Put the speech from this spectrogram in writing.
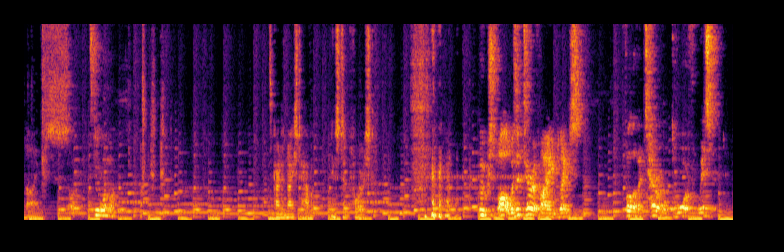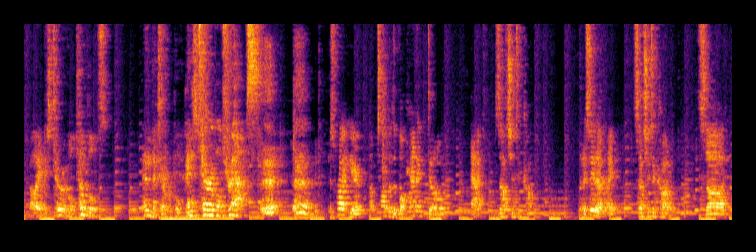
line. Sorry. Let's do one more. It's kind of nice to have an instant forest. Xibalba was a terrifying place. Full of a terrible dwarf wizard. Aye, his terrible temples. And the terrible And beast. terrible traps. It's right here, up top of the volcanic dome at Zachatakan. Did I say that right? Zachatakan. Zach...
